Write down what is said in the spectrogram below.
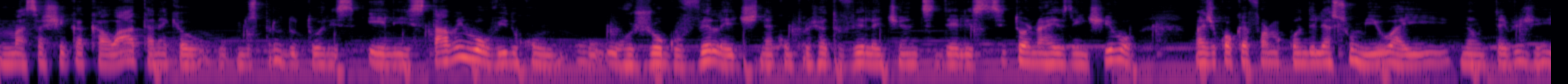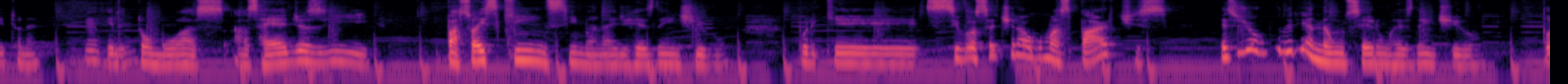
Masashika Kawata, né, que é o- um dos produtores, ele estava envolvido com o, o jogo Village, né, com o projeto Village antes dele se tornar Resident Evil, mas de qualquer forma, quando ele assumiu, aí não teve jeito, né? Uhum. ele tomou as, as rédeas e passou a skin em cima, né, de Resident Evil. Porque se você tirar algumas partes, esse jogo poderia não ser um Resident Evil. E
